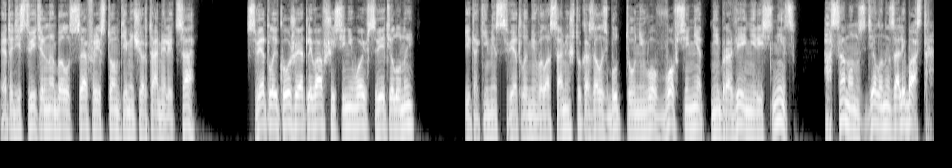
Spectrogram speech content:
Это действительно был Сефри с тонкими чертами лица — светлой кожей, отливавшей синевой в свете луны, и такими светлыми волосами, что казалось, будто у него вовсе нет ни бровей, ни ресниц, а сам он сделан из алебастра.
